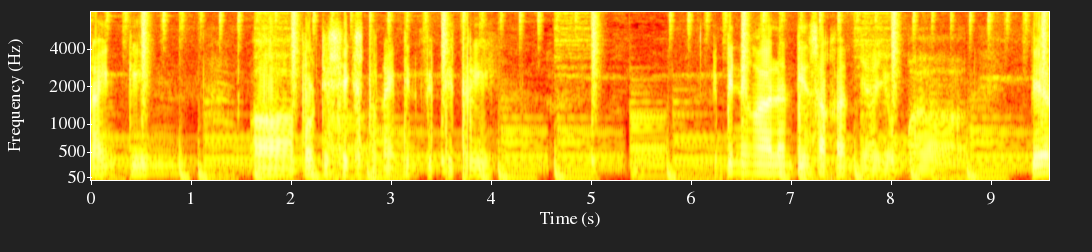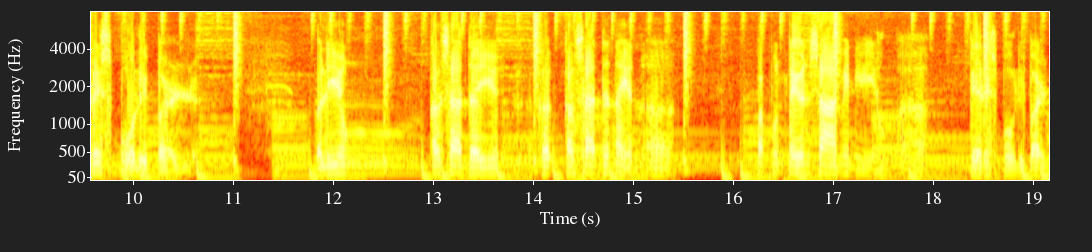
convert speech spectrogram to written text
1946 to 1953 ipinangalan din sa kanya yung ah, Perez Boulevard bali yung kalsada yun, ka- kalsada na yun ah, papunta yun sa amin eh yung ah, Perez Boulevard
